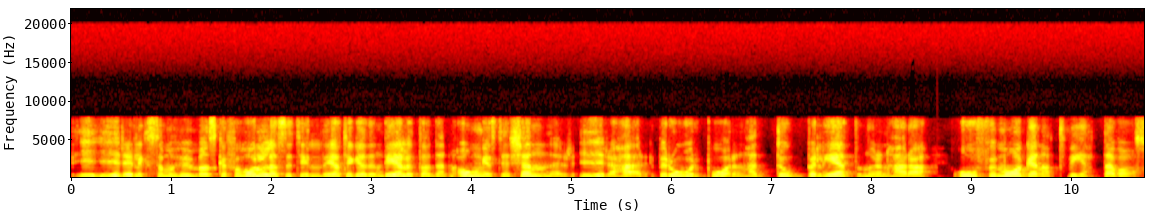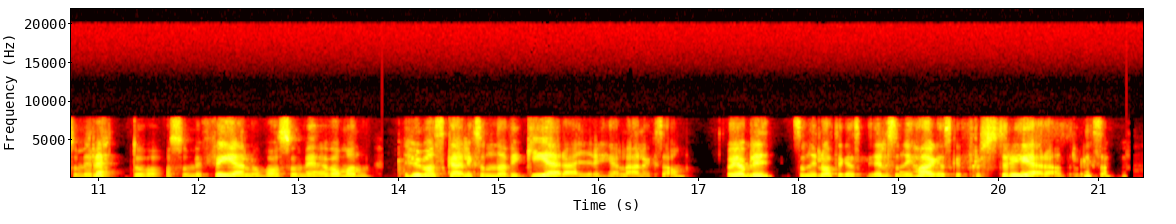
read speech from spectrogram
i, i det liksom och hur man ska förhålla sig till det. Jag tycker att en del av den ångest jag känner i det här beror på den här dubbelheten och den här oförmågan att veta vad som är rätt och vad som är fel och vad som är, vad man, hur man ska liksom navigera i det hela liksom. Och jag blir, mm. som ni låter ganska, eller som ni hör, ganska frustrerad liksom.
